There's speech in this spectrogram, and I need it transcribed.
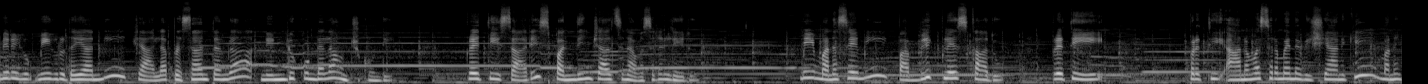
మీరు మీ హృదయాన్ని చాలా ప్రశాంతంగా నిండుకుండలా ఉంచుకోండి. ప్రతిసారి స్పందించాల్సిన అవసరం లేదు. మీ మనసేమి పబ్లిక్ ప్లేస్ కాదు. ప్రతి ప్రతి అనవసరమైన విషయానికి మనం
